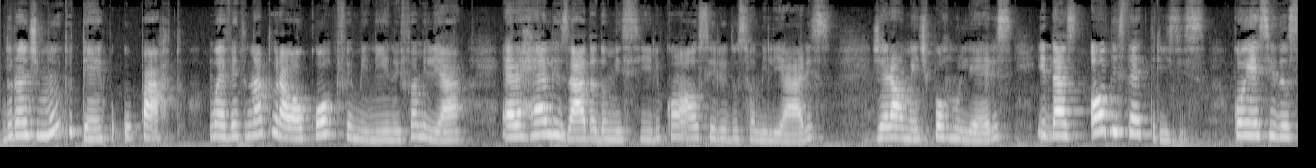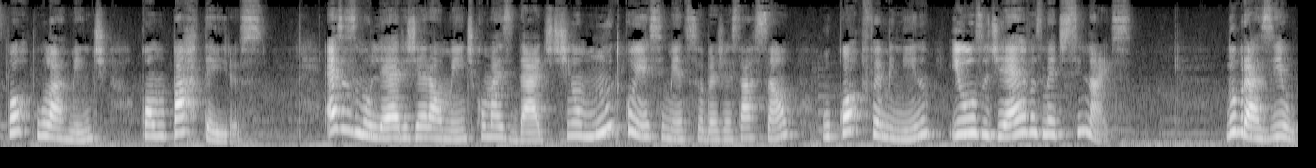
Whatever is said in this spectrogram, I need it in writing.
Durante muito tempo, o parto, um evento natural ao corpo feminino e familiar, era realizado a domicílio com o auxílio dos familiares, geralmente por mulheres, e das obstetrizes, conhecidas popularmente como parteiras. Essas mulheres, geralmente com mais idade, tinham muito conhecimento sobre a gestação, o corpo feminino e o uso de ervas medicinais. No Brasil,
